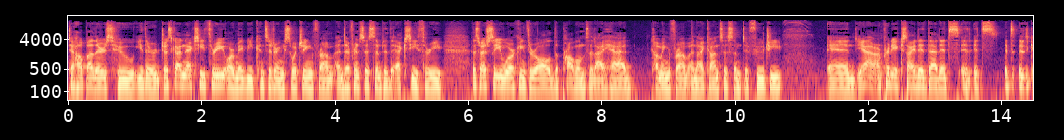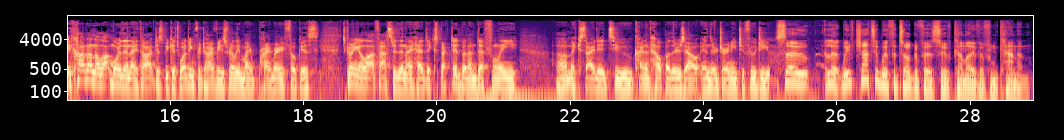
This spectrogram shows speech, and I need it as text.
to help others who either just got an XT3 or maybe considering switching from a different system to the XT3, especially working through all the problems that I had coming from a Nikon system to Fuji. And yeah, I'm pretty excited that it's it, it's it's it caught on a lot more than I thought. Just because wedding photography is really my primary focus. It's growing a lot faster than I had expected, but I'm definitely um, excited to kind of help others out in their journey to Fuji. So look, we've chatted with photographers who've come over from Canon,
